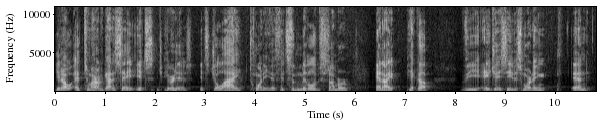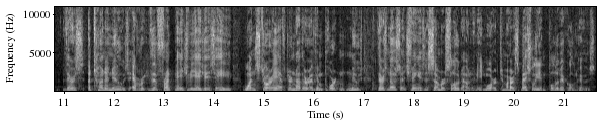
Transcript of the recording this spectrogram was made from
You know, uh, Tamara, I've got to say, it's here it is. It's July 20th. It's the middle of summer. And I pick up the AJC this morning, and there's a ton of news. Every the front page of the AJC, one story after another of important news. There's no such thing as a summer slowdown anymore, Tamara, especially in political news.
